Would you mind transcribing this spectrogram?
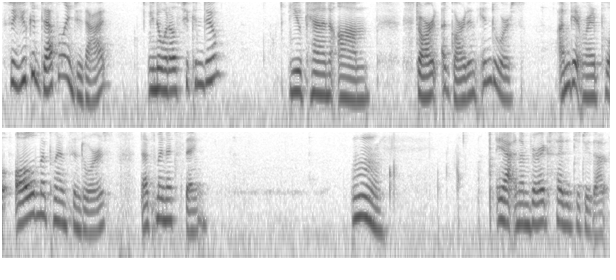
So you could definitely do that. You know what else you can do? You can um, start a garden indoors. I'm getting ready to pull all of my plants indoors. That's my next thing. Mm. Yeah, and I'm very excited to do that.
